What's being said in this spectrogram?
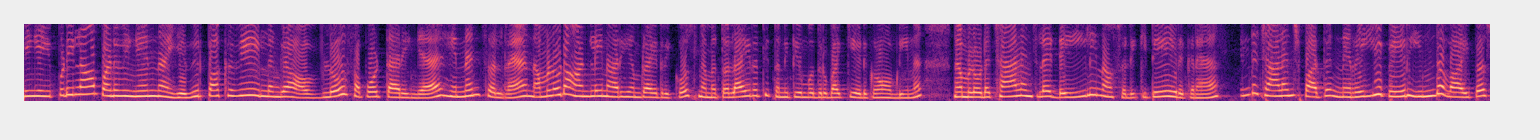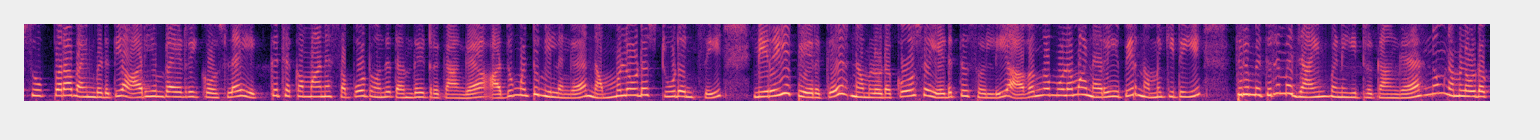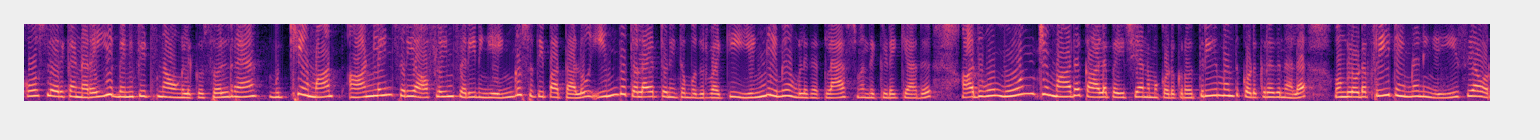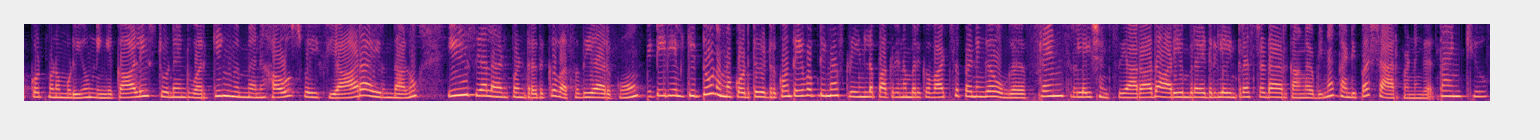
நீங்கள் இப்படிலாம் பண்ணுவீங்கன்னு நான் எதிர்பார்க்கவே இல்லைங்க. அவ்வளோ சப்போர்ட் தரீங்க. என்னன்னு சொல்கிறேன் நம்மளோட ஆன்லைன் ஆரி எம்ப்ராய்டரி கோர்ஸ் நம்ம தொள்ளாயிரத்தி தொண்ணூற்றி ஒம்பது ரூபாய்க்கு எடுக்கிறோம் அப்படின்னு நம்மளோட சேலஞ்சில் டெய்லி நான் சொல்லிக்கிட்டே இருக்கிறேன். இந்த சேலஞ்ச் பார்த்து நிறைய பேர் இந்த வாய்ப்பை சூப்பராக பயன்படுத்தி ஆரி எம்ப்ராய்டரி கோர்ஸில் எக்கச்சக்கமான சப்போர்ட் வந்து தந்துட்டு இருக்காங்க. அது மட்டும் இல்லைங்க நம்மளோட ஸ்டூடெண்ட்ஸே நிறைய பேருக்கு நம்மளோட கோர்ஸை எடுத்து சொல்லி அவங்க மூலமாக நிறைய பேர் நம்மக்கிட்டேயே திரும்ப திரும்ப ஜாயின் பண்ணிக்கிட்டு இருக்காங்க. இன்னும் நம்மளோட கோர்ஸில் இருக்க நிறைய பெனிஃபிட்ஸ் நான் உங்களுக்கு சொல்கிறேன் முக்கியமாக ஆன்லைன் சரி ஆஃப்லைன் சரி நீங்கள் எங்கே சுற்றி பார்த்தாலும் இந்த தொள்ளாயிரத்தி தொண்ணூத்தொம்பது ரூபாய்க்கு எங்கேயுமே உங்களுக்கு கிளாஸ் வந்து கிடைக்காது. அதுவும் மூன்று மாத கால பயிற்சியாக நம்ம கொடுக்குறோம். த்ரீ மந்த் கொடுக்கறதுனால உங்களோட ஃப்ரீ டைமில் நீங்கள் ஈஸியாக ஒர்க் அவுட் பண்ண முடியும். நீங்கள் college student working women housewife யாராக இருந்தாலும் ஈஸியாக லேர்ன் பண்ணுறதுக்கு வசதியாக இருக்கும். மெட்டீரியல் கிட்டும் நம்ம கொடுத்துக்கிட்டு இருக்கோம். தேவை அப்படின்னா ஸ்க்ரீனில் பார்க்குற நம்பருக்கு வாட்ஸ்அப் பண்ணுங்க. உங்கள் ஃப்ரெண்ட்ஸ் ரிலேஷன்ஸ் யாராவது ஆரி எம்ப்ராய்டரியில் இன்ட்ரெஸ்டடாக இருக்காங்க அப்படின்னா கண்டிப்பாக ஷேர் பண்ணுங்கள் தேங்க்யூ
